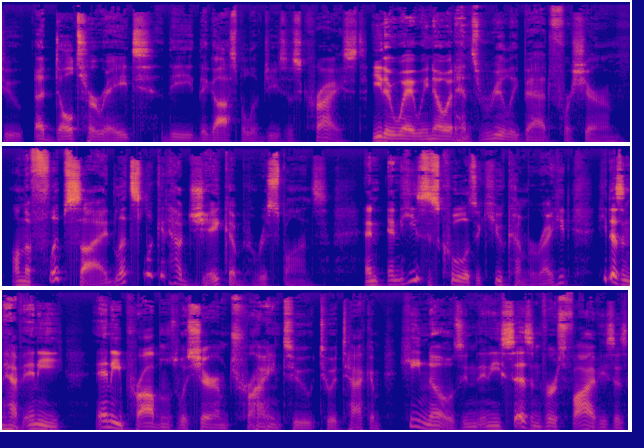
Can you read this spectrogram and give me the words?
to adulterate the, the gospel of Jesus Christ. Either way, we know it ends really bad for Sherem. On the flip side, let's look at how Jacob responds. And, and he's as cool as a cucumber, right? He, he doesn't have any any problems with Sherem trying to to attack him. He knows, and, and he says in verse five, he says,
